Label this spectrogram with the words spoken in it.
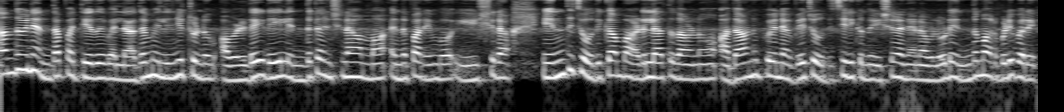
നന്ദുവിന് എന്താ പറ്റിയത്? വല്ലാതെ മെലിഞ്ഞിട്ടുണ്ടോ? അവളുടെ ഇടയിൽ എന്ത് ടെൻഷനാ അമ്മ? എന്ന് പറയുമ്പോൾ ഈശ്വര എന്ത് ചോദിക്കാൻ പാടില്ലാത്തതാണോ? അതാണ് ഇപ്പോൾ നവ്യ ചോദിച്ചിരിക്കുന്നത്. ഈശ്വര ഞാൻ അവളോട് എന്ത് മറുപടി പറയും?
